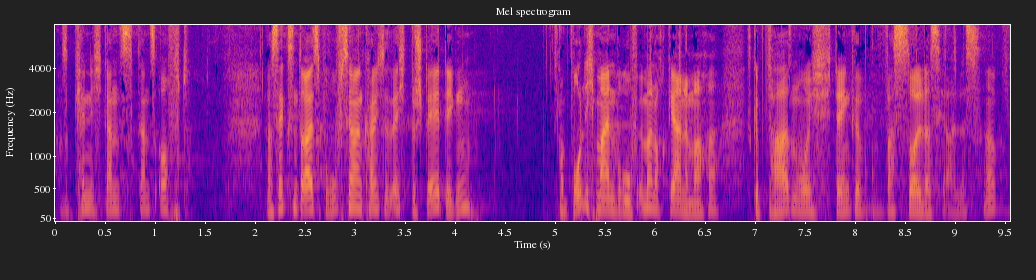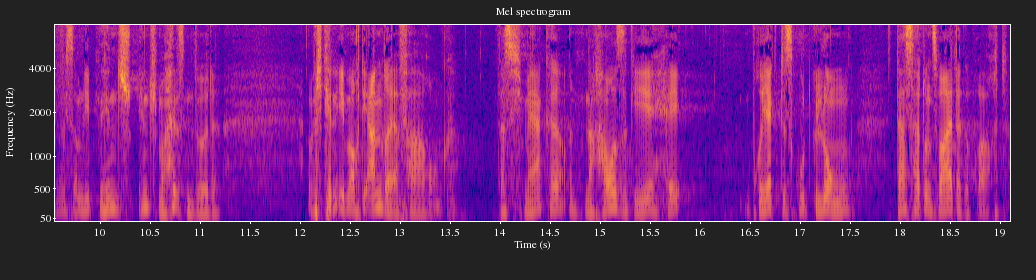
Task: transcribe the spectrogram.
Also kenne ich ganz, ganz oft. Nach 36 Berufsjahren kann ich das echt bestätigen. Obwohl ich meinen Beruf immer noch gerne mache, es gibt Phasen, wo ich denke, was soll das hier alles, wo ich es am liebsten hinschmeißen würde. Aber ich kenne eben auch die andere Erfahrung, dass ich merke und nach Hause gehe, hey, ein Projekt ist gut gelungen, das hat uns weitergebracht.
